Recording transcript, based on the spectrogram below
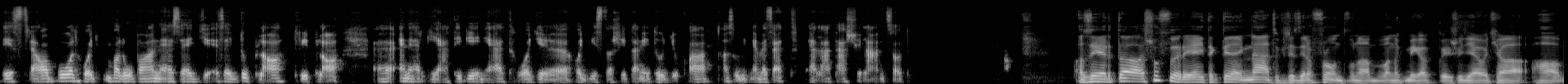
észre abból, hogy valóban ez egy, ez egy dupla, tripla energiát igényelt, hogy, hogy biztosítani tudjuk az úgynevezett ellátási láncot. Azért a sofőrjeitek tényleg nálatok is ezért a frontvonalban vannak még akkor is, ugye, hogyha ha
